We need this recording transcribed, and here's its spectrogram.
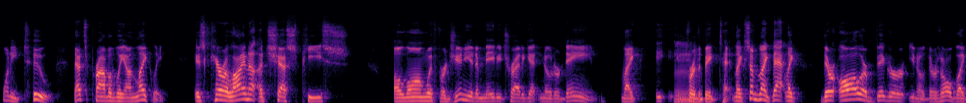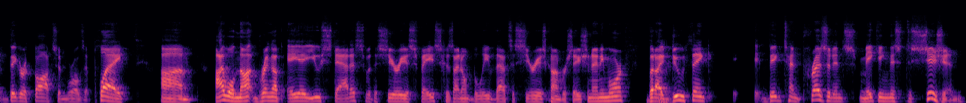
22. That's probably unlikely. Is Carolina a chess piece along with Virginia to maybe try to get Notre Dame, like mm. for the Big Ten, like something like that? Like they're all are bigger, you know, there's all like bigger thoughts and worlds at play. Um, I will not bring up AAU status with a serious face because I don't believe that's a serious conversation anymore. But I do think Big Ten presidents making this decision,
